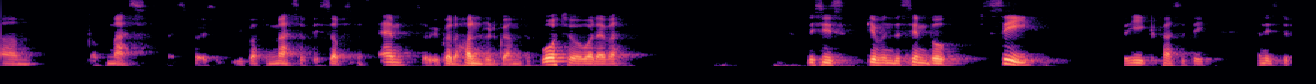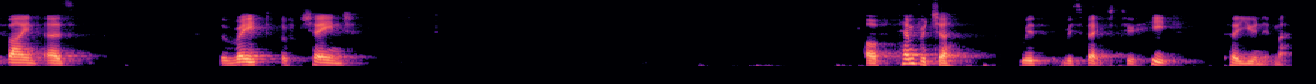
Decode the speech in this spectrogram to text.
Um, of mass suppose we've got a mass of this substance M, so we've got 100 grams of water or whatever. This is given the symbol C for heat capacity, and it's defined as the rate of change of temperature with respect to heat per unit mass.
